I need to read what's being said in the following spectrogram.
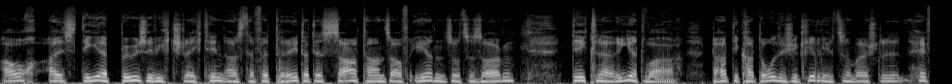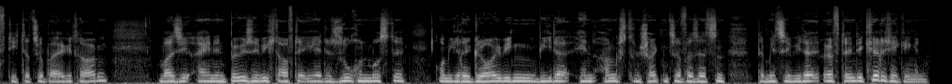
auch als der Bösewicht schlechthin, als der Vertreter des Satans auf Erden sozusagen, deklariert war. Da hat die katholische Kirche zum Beispiel heftig dazu beigetragen, weil sie einen Bösewicht auf der Erde suchen musste, um ihre Gläubigen wieder in Angst und Schrecken zu versetzen, damit sie wieder öfter in die Kirche gingen.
